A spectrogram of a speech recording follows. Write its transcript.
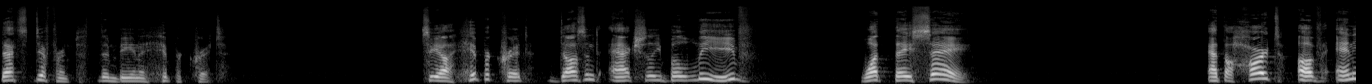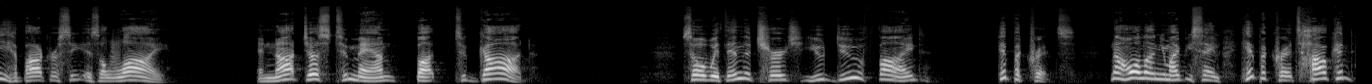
That's different than being a hypocrite. See, a hypocrite doesn't actually believe what they say. At the heart of any hypocrisy is a lie, and not just to man, but to God. So within the church, you do find hypocrites. Now, hold on, you might be saying, hypocrites, how could,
